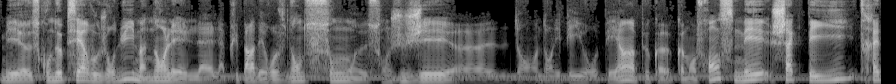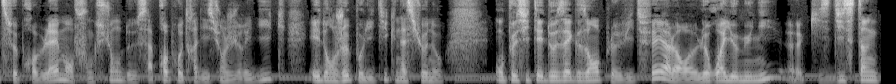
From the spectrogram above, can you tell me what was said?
Mais euh, ce qu'on observe aujourd'hui, maintenant, la, plupart des revenantes sont, euh, jugées euh, dans, dans, les pays européens, un peu comme en France, mais chaque pays traite ce problème en fonction de sa propre tradition juridique et d'enjeux politiques nationaux. On peut citer deux exemples vite fait. Alors le Royaume-Uni, qui se distingue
